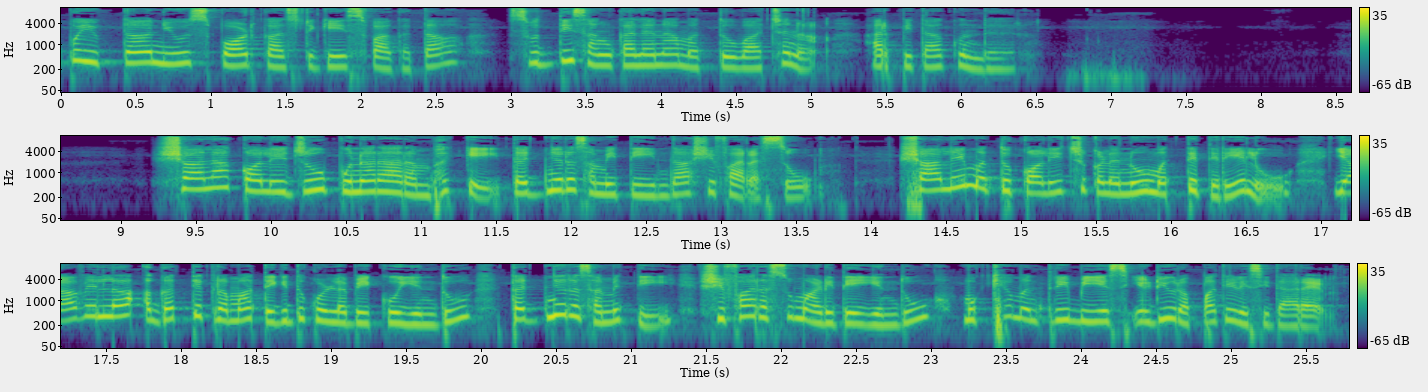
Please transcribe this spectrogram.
ಲೋಕಾಯುಕ್ತ ನ್ಯೂಸ್ ಪಾಡ್ಕಾಸ್ಟ್ಗೆ ಸ್ವಾಗತ. ಸುದ್ದಿ ಸಂಕಲನ ಮತ್ತು ವಾಚನ, ಅರ್ಪಿತಾ ಕುಂದರ್. ಶಾಲಾ ಕಾಲೇಜು ಪುನರಾರಂಭಕ್ಕೆ ತಜ್ಞರ ಸಮಿತಿಯಿಂದ ಶಿಫಾರಸು. ಶಾಲೆ ಮತ್ತು ಕಾಲೇಜುಗಳನ್ನು ಮತ್ತೆ ತೆರೆಯಲು ಯಾವೆಲ್ಲ ಅಗತ್ಯ ಕ್ರಮ ತೆಗೆದುಕೊಳ್ಳಬೇಕು ಎಂದು ತಜ್ಞರ ಸಮಿತಿ ಶಿಫಾರಸು ಮಾಡಿದೆ ಎಂದು ಮುಖ್ಯಮಂತ್ರಿ ಬಿಎಸ್ ಯಡಿಯೂರಪ್ಪ ತಿಳಿಸಿದ್ದಾರೆ.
